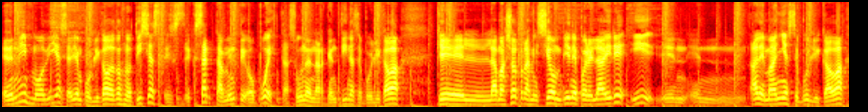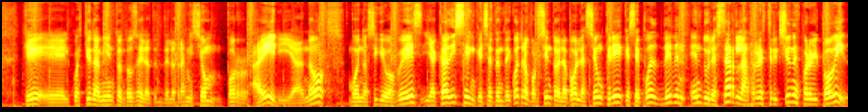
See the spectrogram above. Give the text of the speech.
en el mismo día se habían publicado dos noticias exactamente opuestas. Una en Argentina se publicaba que la mayor transmisión viene por el aire y en, Alemania se publicaba que el cuestionamiento entonces de la, transmisión por aérea, ¿no? Bueno, así que vos ves, y acá dicen que el 74% de la población cree que se deben endurecer las restricciones por el COVID.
